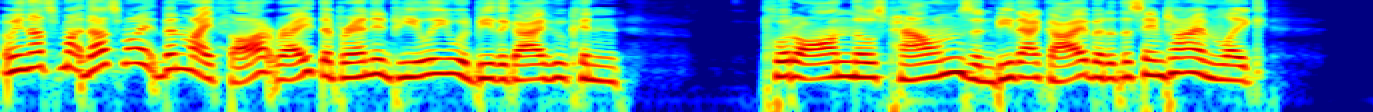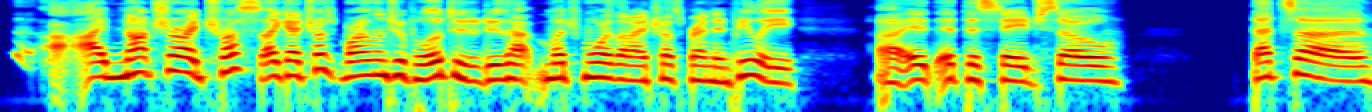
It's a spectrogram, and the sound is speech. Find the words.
I mean, that's my that's my been my thought, right? That Brandon Pili would be the guy who can put on those pounds and be that guy, but at the same time, like I'm not sure I trust like I trust Marlon Tuipulotu to do that much more than I trust Brandon Pili uh, at, at this stage. So that's uh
